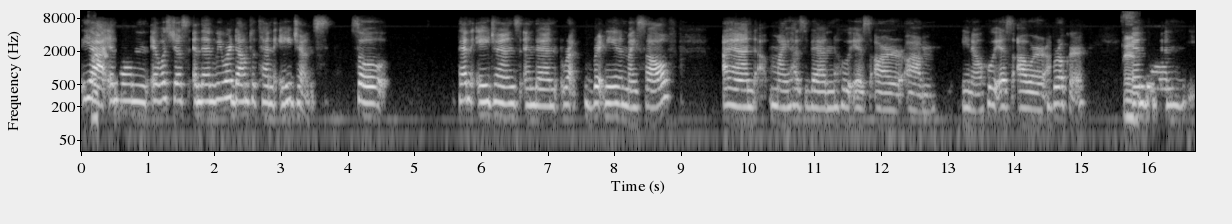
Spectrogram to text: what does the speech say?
yeah, and then it was just, and then we were down to ten agents. So ten agents, and then Brittany and myself, and my husband, who is our, um, you know, who is our broker. And, and then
